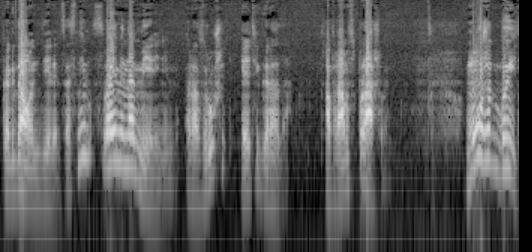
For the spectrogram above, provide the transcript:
когда он делится с ним своими намерениями разрушить эти города. Авраам спрашивает, «Может быть,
